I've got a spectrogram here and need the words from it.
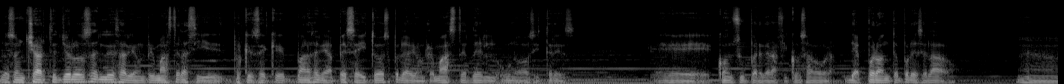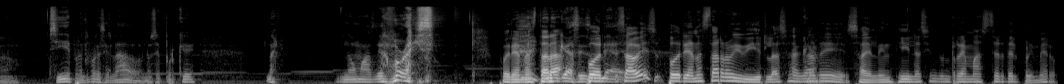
Los Uncharted yo los, les haría un remaster así, porque sé que van a salir a PC y todo, pero le haría un remaster del 1, 2 y 3. Eh, con super gráficos ahora. De pronto por ese lado. Uh, sí, de pronto por ese lado. No sé por qué. Bueno, no más de Horizon. Podrían estar, ¿sabes? Podrían hasta revivir la saga de Silent Hill haciendo un remaster del primero.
